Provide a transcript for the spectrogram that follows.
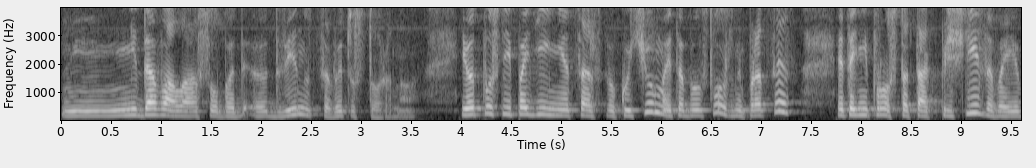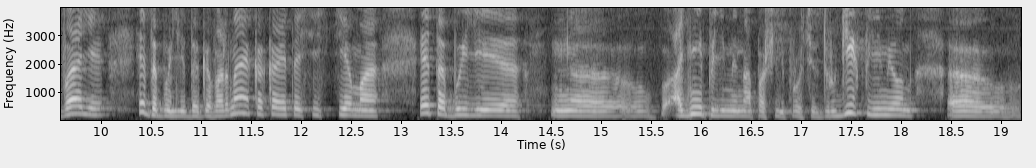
не давала особо двинуться в эту сторону. И вот после падения царства Кучума это был сложный процесс. Это не просто так пришли, завоевали. Это были договорная какая-то система. Это были э, одни племена пошли против других племен. Э,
